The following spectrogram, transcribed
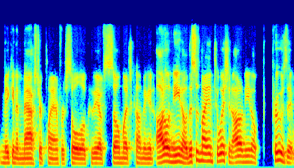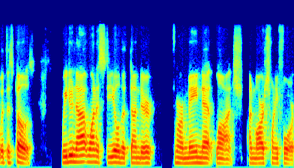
making a master plan for Solo because they have so much coming. And Otto Nino, this is my intuition. Otto Nino proves it with this post. We do not want to steal the thunder from our mainnet launch on March 24th.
